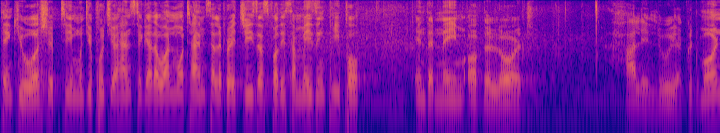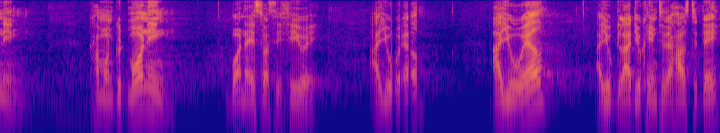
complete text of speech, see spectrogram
Thank you, worship team. Would you put your hands together one more time? Celebrate Jesus for these amazing people in the name of the Lord. Hallelujah. Good morning. Come on, good morning. Are you well? Are you well? Are you glad you came to the house today?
